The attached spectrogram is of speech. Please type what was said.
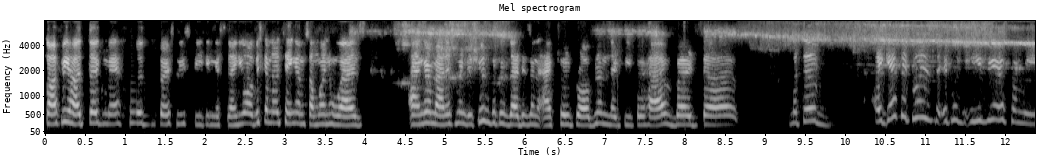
کافی حد تک میں خود پرسنلی اسپیکنگ اس طرح کی obviously I'm not saying I'm someone who has anger management issues because that is an actual problem that people have but مطلب I guess it was it was easier for me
